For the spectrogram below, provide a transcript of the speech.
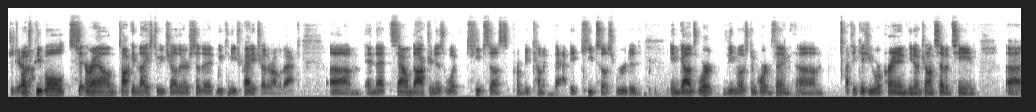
Just yeah. a bunch of people sitting around talking nice to each other so that we can each pat each other on the back. Um, and that sound doctrine is what keeps us from becoming that. It keeps us rooted in God's word, the most important thing. Um, I think as you were praying, you know, John 17, uh,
